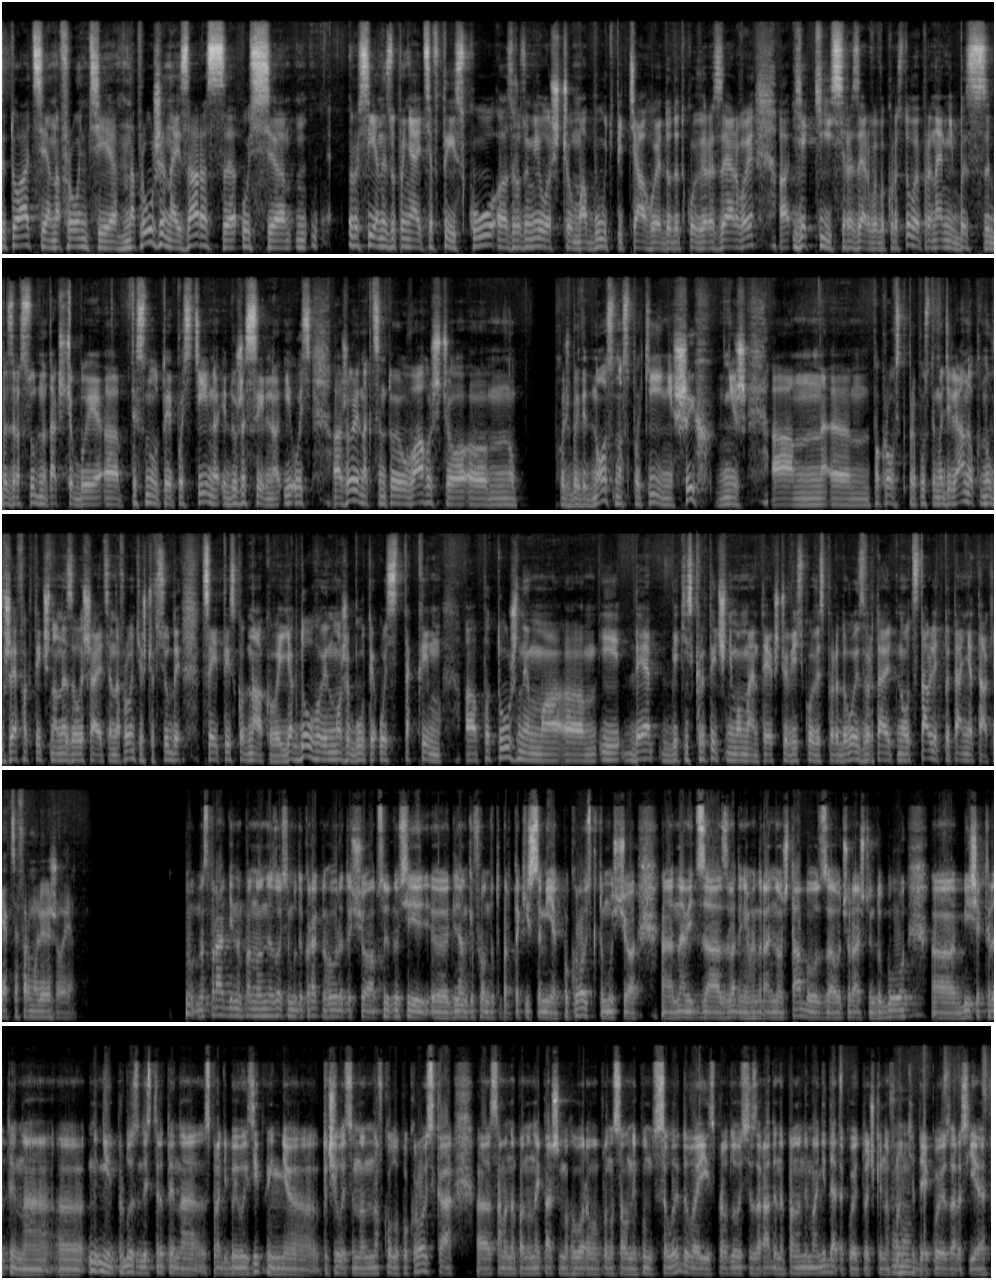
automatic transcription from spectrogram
ситуація на фронті напружена, і зараз е, ось. е, Росія не зупиняється в тиску. Е, Зрозуміло, що мабуть підтягує додаткові резерви. Якісь резерви використовує принаймні без безрозсудно, так щоб тиснути постійно і дуже сильно. І ось Жорін акцентує увагу, що ну. Хоч би відносно спокійніших, ніж ем, ем, Покровськ, припустимо, ділянок, ну вже фактично не залишається на фронті, що всюди цей тиск однаковий. Як довго він може бути ось таким е, потужним, е, ем, і де якісь критичні моменти, якщо військові з передової звертають, ну от ставлять питання так, як це формулює Жорін. Ну насправді напевно не зовсім буде коректно говорити, що абсолютно всі е, ділянки фронту тепер такі ж самі, як Покровськ, тому що е, навіть за зведенням генерального штабу за вчорашню добу е, більш як третина, ні, приблизно десь третина справді бойових зіткнень точилися на навколо Покровська. Саме напевно, найперше ми говоримо про населений пункт Селидове і справедливості заради. Напевно, немає ніде такої точки на фронті, де якою зараз є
